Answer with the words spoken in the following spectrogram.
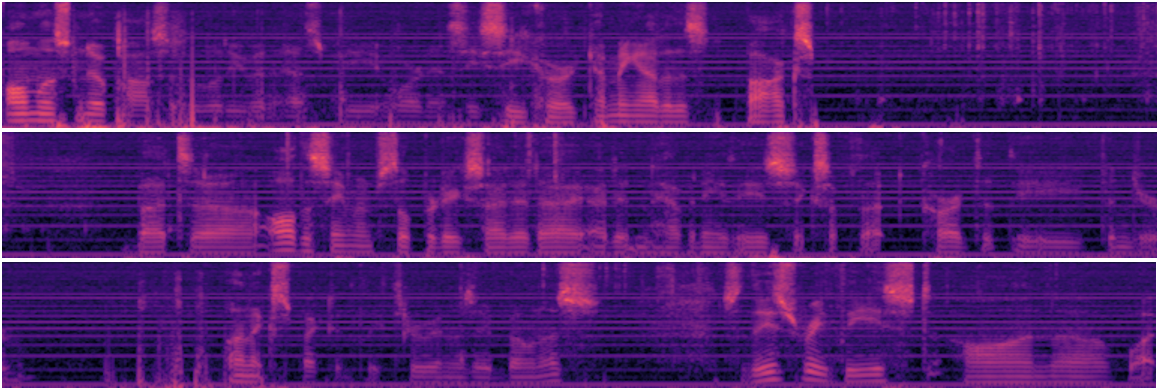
almost no possibility of an SP or an SEC card coming out of this box. But uh, all the same, I'm still pretty excited. I, I didn't have any of these except for that card that the vendor unexpectedly threw in as a bonus. So these released on uh, what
